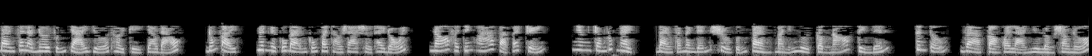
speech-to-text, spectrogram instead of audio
Bạn phải là nơi vững chãi giữa thời kỳ chao đảo. Đúng vậy, doanh nghiệp của bạn cũng phải tạo ra sự thay đổi, nó phải tiến hóa và phát triển. Nhưng trong lúc này, bạn phải mang đến sự vững vàng mà những người cần nó tìm đến, tin tưởng và còn quay lại nhiều lần sau nữa.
